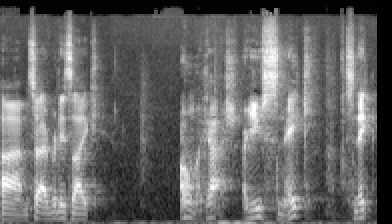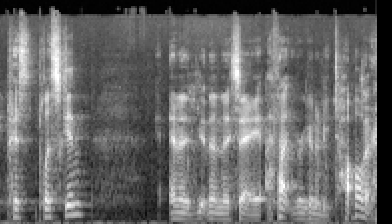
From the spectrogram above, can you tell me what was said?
Um, so everybody's like, "Oh my gosh, are you Snake? Snake Pis- Plissken?" And then, then they say, "I thought you were going to be taller."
